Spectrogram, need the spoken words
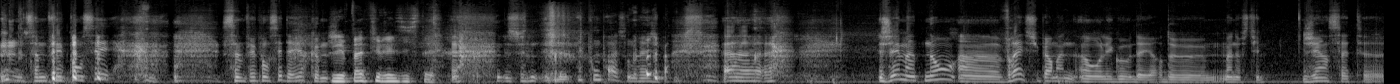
ça me fait penser, ça me fait penser d'ailleurs que J'ai pas pu résister. je, ne réponds pas, je ne réagis pas. Euh, j'ai maintenant un vrai Superman en Lego d'ailleurs de Man of Steel. J'ai un set, euh,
